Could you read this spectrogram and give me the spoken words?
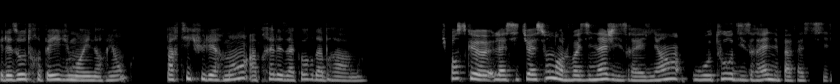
et les autres pays du Moyen-Orient, particulièrement après les accords d'Abraham? Je pense que la situation dans le voisinage israélien ou autour d'Israël n'est pas facile.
